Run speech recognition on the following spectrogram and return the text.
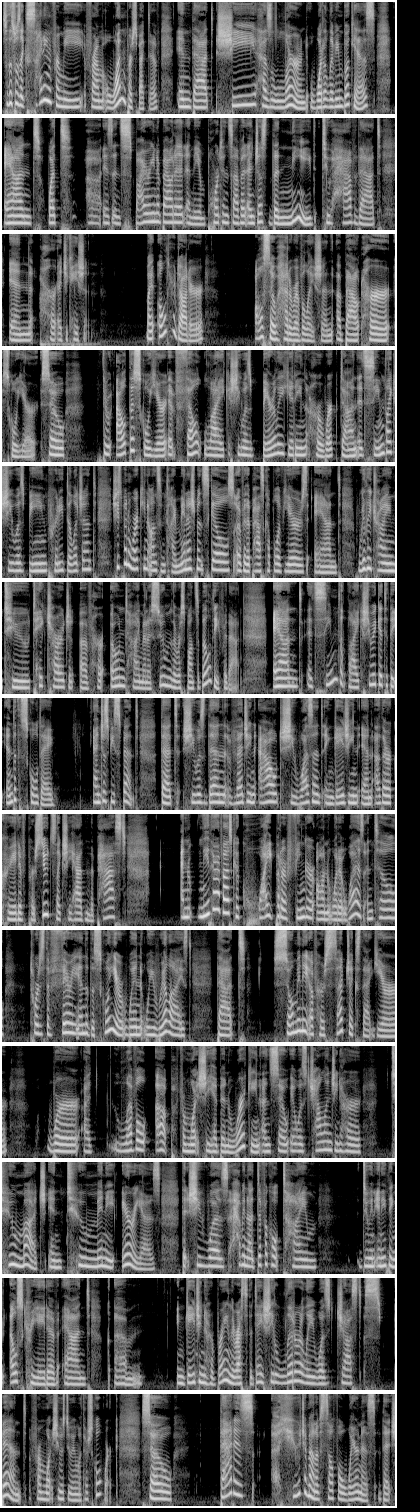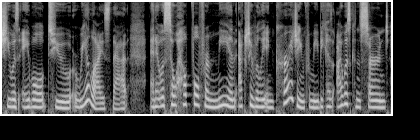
So, this was exciting for me from one perspective, in that she has learned what a living book is and what uh, is inspiring about it and the importance of it, and just the need to have that in her education. My older daughter also had a revelation about her school year. So, Throughout the school year, it felt like she was barely getting her work done. It seemed like she was being pretty diligent. She's been working on some time management skills over the past couple of years and really trying to take charge of her own time and assume the responsibility for that. And it seemed like she would get to the end of the school day and just be spent. That she was then vegging out. She wasn't engaging in other creative pursuits like she had in the past. And neither of us could quite put our finger on what it was until towards the very end of the school year when we realized that so many of her subjects that year were a level up from what she had been working. And so it was challenging her too much in too many areas that she was having a difficult time doing anything else creative and um, engaging her brain the rest of the day. She literally was just spent from what she was doing with her schoolwork. So that is a huge amount of self awareness that she was able to realize that. And it was so helpful for me and actually really encouraging for me because I was concerned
